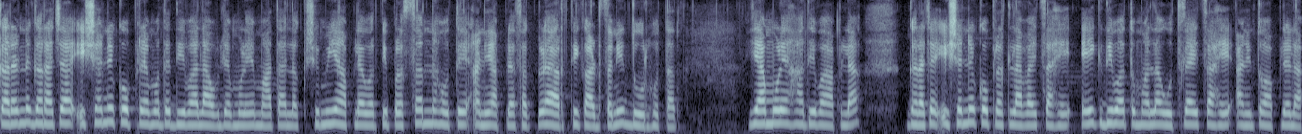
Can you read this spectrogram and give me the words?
कारण घराच्या ईशान्य कोपऱ्यामध्ये दिवा लावल्यामुळे माता लक्ष्मी आपल्यावरती प्रसन्न होते आणि आपल्या सगळ्या आर्थिक अडचणी दूर होतात. यामुळे हा दिवा आपला घराच्या ईशान्य कोपऱ्यात लावायचा आहे. एक दिवा तुम्हाला उचलायचा आहे आणि तो आपल्याला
